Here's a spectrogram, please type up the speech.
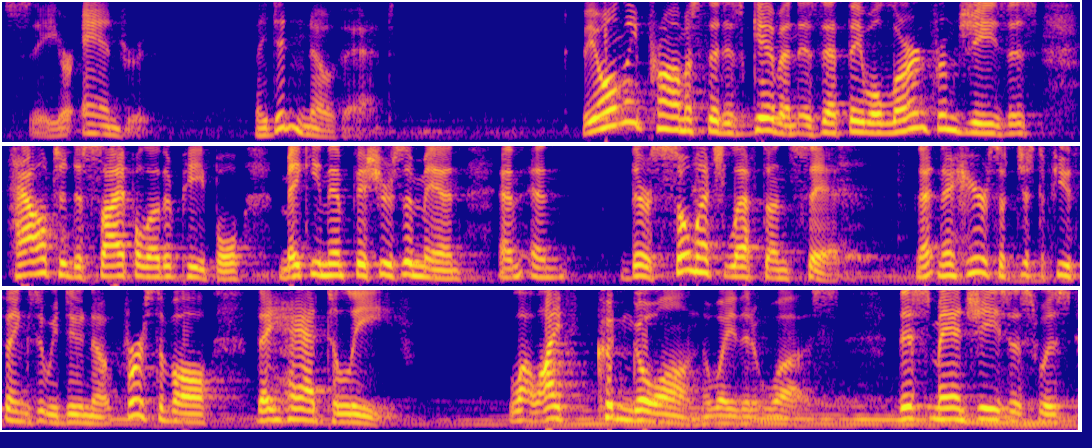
see, or Andrew. They didn't know that. The only promise that is given is that they will learn from Jesus how to disciple other people, making them fishers of men, and, and there's so much left unsaid. Now, now here's a, just a few things that we do know. First of all, they had to leave. Life couldn't go on the way that it was. This man Jesus was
